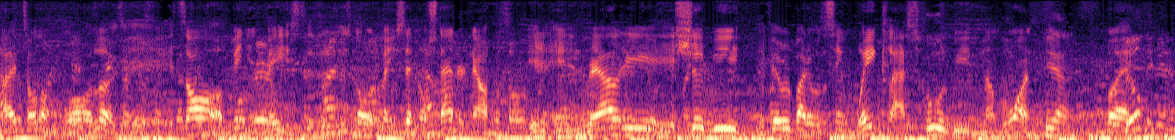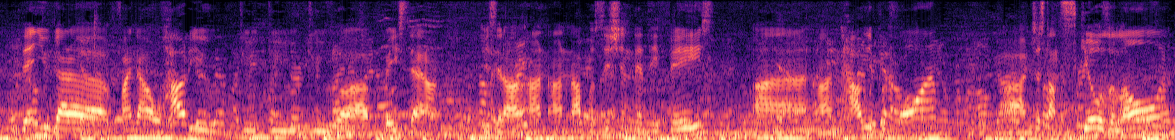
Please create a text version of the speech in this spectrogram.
I told them, well, look, it's all opinion based. There's no, like you said, no standard. Now, in, in reality, it should be if everybody was the same weight class, who would be number one? Yeah. But then you gotta find out how do you do do, do uh, base that on? Is it on, on, on opposition that they face, on on how they perform, uh, just on skills alone?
